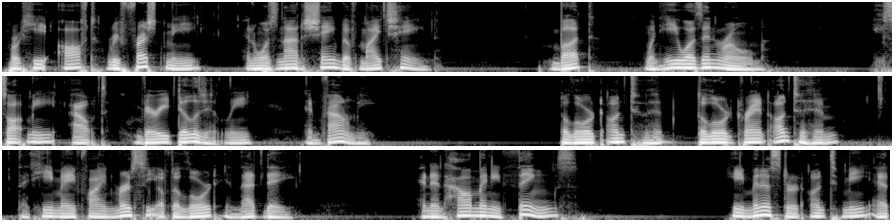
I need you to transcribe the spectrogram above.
for he oft refreshed me and was not ashamed of my chain. But when he was in Rome, he sought me out very diligently and found me. The Lord unto him, the Lord grant unto him that he may find mercy of the Lord in that day. And in how many things he ministered unto me at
